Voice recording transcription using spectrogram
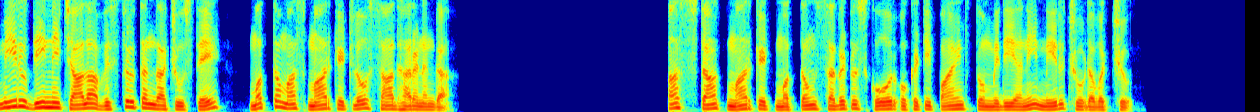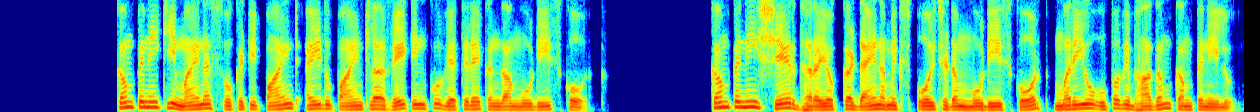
మీరు దీన్ని చాలా విస్తృతంగా చూస్తే మొత్తం అస్ మార్కెట్లో సాధారణంగా. అస్ స్టాక్ మార్కెట్ మొత్తం సగటు స్కోర్ ఒకటి పాయింట్ తొమ్మిది అని మీరు చూడవచ్చు. కంపెనీకి మైనస్ ఒకటి పాయింట్ ఐదు పాయింట్ల రేటింగ్కు వ్యతిరేకంగా మూడీ స్కోర్. కంపెనీ షేర్ ధర యొక్క డైనమిక్స్ పోల్చడం మూడీ స్కోర్ మరియు ఉపవిభాగం కంపెనీలు.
